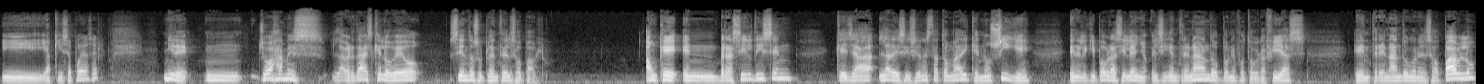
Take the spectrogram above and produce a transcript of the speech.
Y aquí se puede hacer. Mire, mm, yo a James, la verdad es que lo veo siendo suplente del Sao Paulo. Aunque en Brasil dicen que ya la decisión está tomada y que no sigue en el equipo brasileño. Él sigue entrenando, pone fotografías entrenando con el Sao Paulo,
